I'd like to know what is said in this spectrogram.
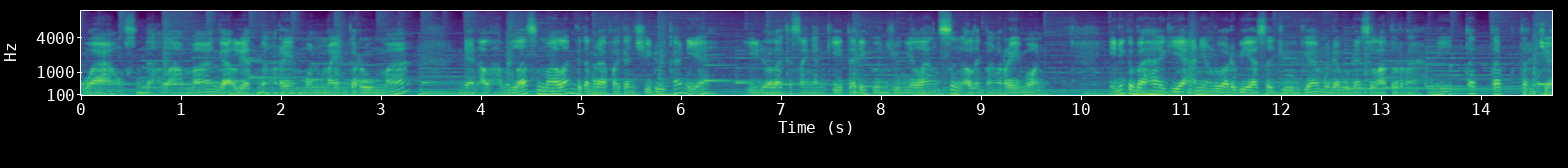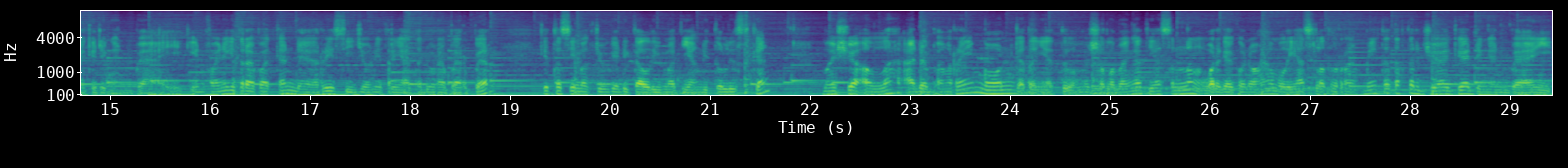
Wow, sudah lama nggak lihat Bang Raymond main ke rumah. Dan Alhamdulillah semalam kita mendapatkan cidukan ya idola kesayangan kita dikunjungi langsung oleh Bang Raymond. Ini kebahagiaan yang luar biasa juga, mudah-mudahan silaturahmi tetap terjaga dengan baik. Info ini kita dapatkan dari si Joni ternyata Dora Barber. Kita simak juga di kalimat yang dituliskan. Masya Allah ada Bang Raymond katanya tuh Masya Allah banget ya senang warga Konoha melihat silaturahmi tetap terjaga dengan baik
